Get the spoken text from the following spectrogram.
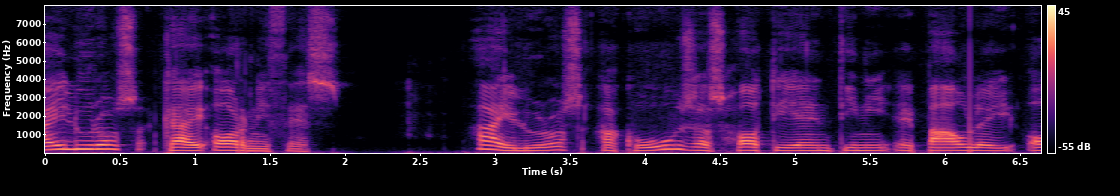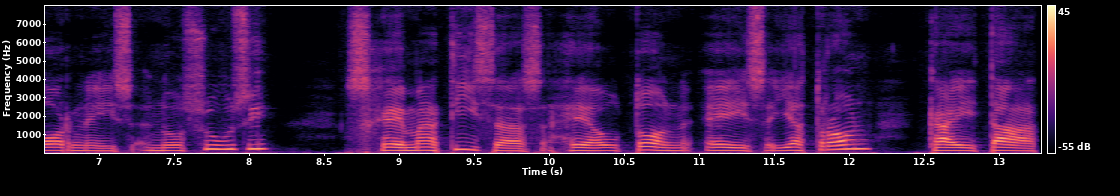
ailuros kai ornithes ailuros accusas hoti entini e paulei orneis nosusi schematisas heauton eis iatron kai ta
